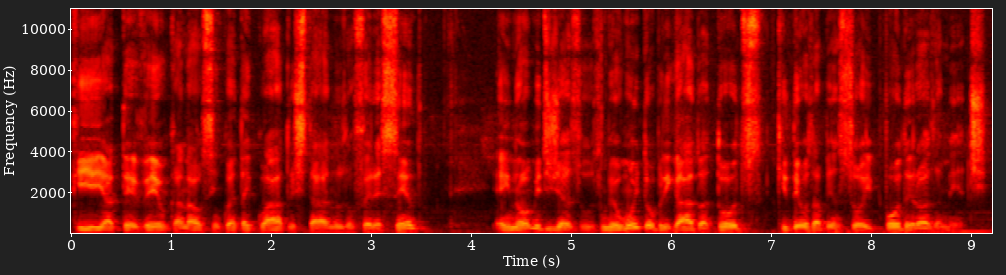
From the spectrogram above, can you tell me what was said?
que a TV, o canal 54, está nos oferecendo. Em nome de Jesus. Meu muito obrigado a todos. Que Deus abençoe poderosamente.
